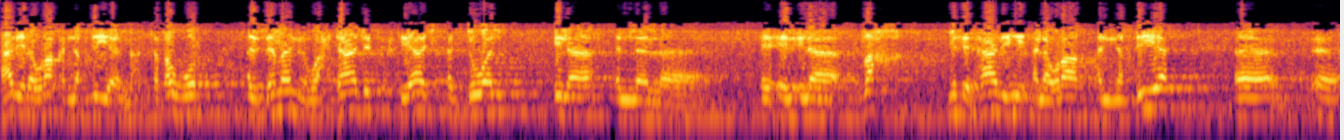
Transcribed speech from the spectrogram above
هذه الأوراق النقدية مع تطور الزمن واحتاجت احتياج الدول إلى إلى ضخ مثل هذه الأوراق النقدية. آه، آه،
